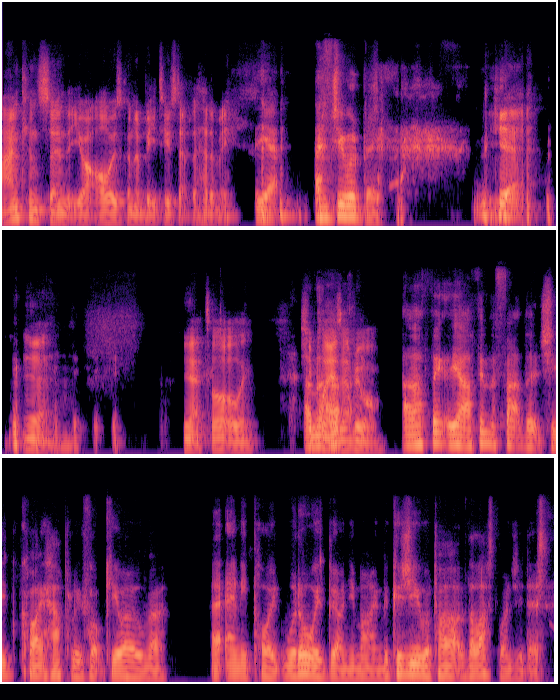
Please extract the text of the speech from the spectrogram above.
I'm concerned that you are always going to be two steps ahead of me. Yeah. And she would be. yeah, yeah, yeah, totally. She And plays I- everyone. And I think, yeah, I think the fact that she'd quite happily fuck you over at any point would always be on your mind because you were part of the last one she did.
